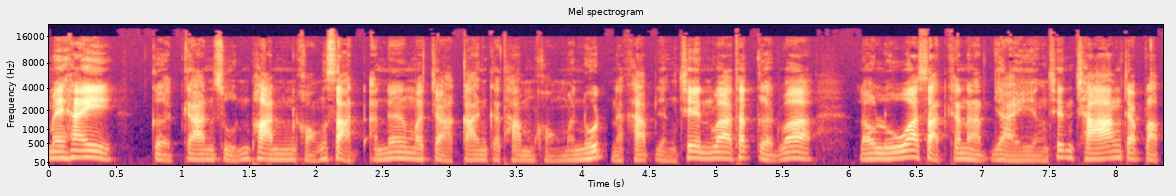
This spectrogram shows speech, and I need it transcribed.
ไม่ให้เกิดการสูญพันธุ์ของสัตว์ อันเนื่องมาจากการกระทำของมนุษย์นะครับ อย่างเช่นว่าถ้าเกิดว่า เรารู้ว่าสัตว์ขนาดใหญ่อย่างเช่นช้างจะปรับ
